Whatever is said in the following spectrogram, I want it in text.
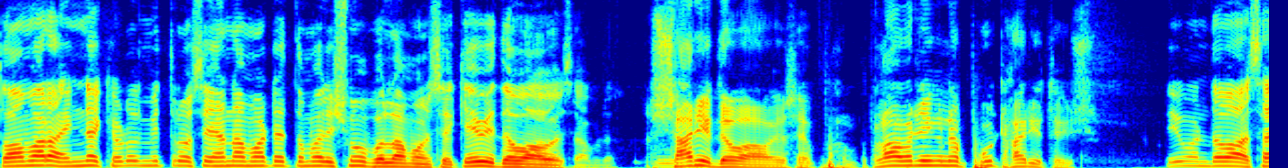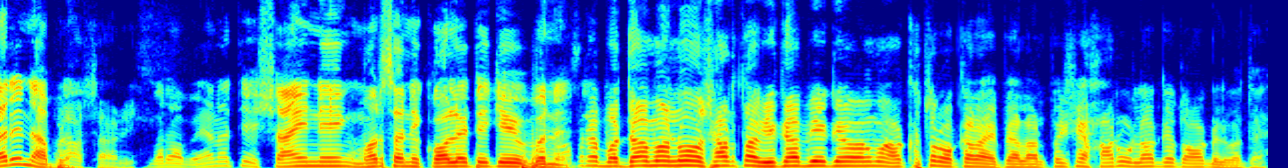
તો અમારા અન્ય ખેડૂત મિત્રો છે એના માટે તમારી શું ભલામણ છે? કેવી દવા આવે છે આપણે? સારી દવા આવે છે. ફ્લાવરિંગ ને ફૂટ સારી થઈશ. પીવન દવા સારી ને આપણે? સારી. બરાબર. એનાથી શાઇનિંગ મરસાની ક્વોલિટી કેવી બને? આપણે બધામાં નો સારતા વીઘા બે વીઘામાં અખતરો કરાય પહેલાં. પછી સારું લાગે તો આગળ વધાય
